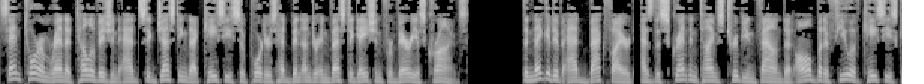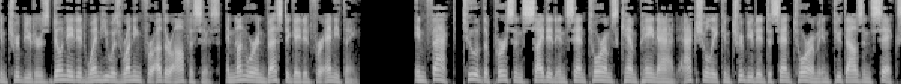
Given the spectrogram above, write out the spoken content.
Santorum ran a television ad suggesting that Casey's supporters had been under investigation for various crimes. The negative ad backfired, as the Scranton Times-Tribune found that all but a few of Casey's contributors donated when he was running for other offices, and none were investigated for anything. In fact, two of the persons cited in Santorum's campaign ad actually contributed to Santorum in 2006,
